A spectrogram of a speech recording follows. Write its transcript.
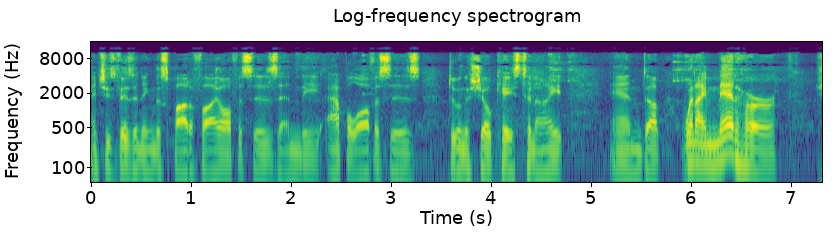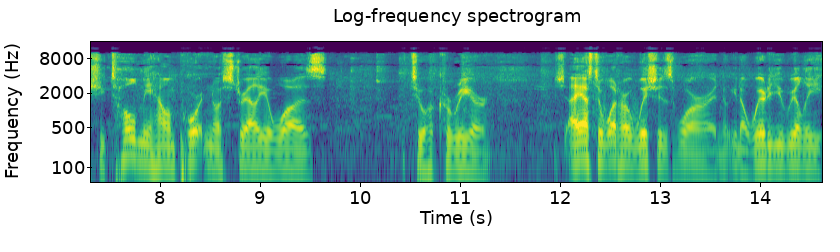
And she's visiting the Spotify offices and the Apple offices, doing a showcase tonight. And uh, when I met her, she told me how important Australia was to her career. I asked her what her wishes were, and you know, where do you really,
